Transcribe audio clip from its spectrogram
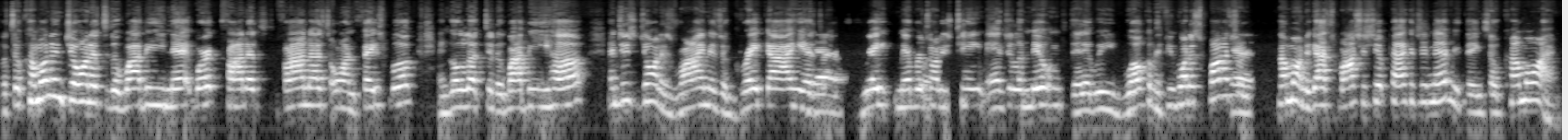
But so come on and join us to the YBE Network. Find us, find us on Facebook, and go look to the YBE Hub and just join us. Ryan is a great guy. He has yes. great members on his team. Angela Milton that we welcome. If you want to sponsor, yes. come on. We got sponsorship package and everything. So come on.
